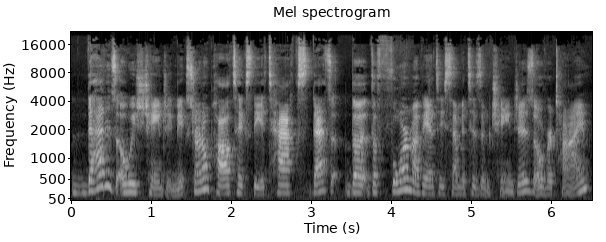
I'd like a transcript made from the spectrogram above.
That is always changing. The external politics, the attacks, that's the, the form of anti Semitism changes over time.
